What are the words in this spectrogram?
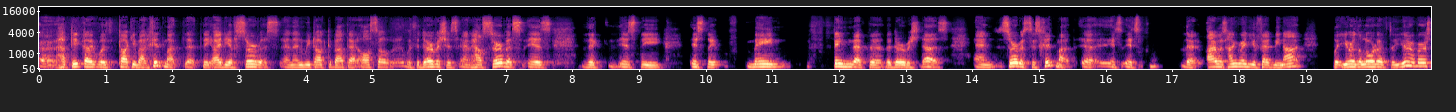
uh, was talking about khidmat, that the idea of service, and then we talked about that also with the dervishes and how service is the is the is the main thing that the, the dervish does, and service is khidmat. Uh, it's it's that I was hungry and you fed me not, but you're the Lord of the universe.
